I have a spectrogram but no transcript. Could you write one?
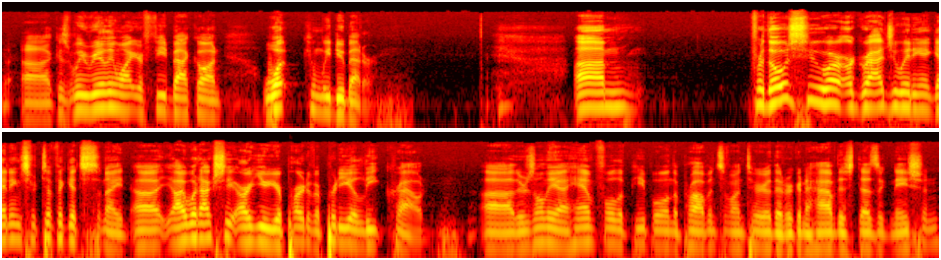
because uh, we really want your feedback on what can we do better. Um, for those who are, are, graduating and getting certificates tonight, uh, I would actually argue you're part of a pretty elite crowd. Uh, there's only a handful of people in the province of Ontario that are going to have this designation.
